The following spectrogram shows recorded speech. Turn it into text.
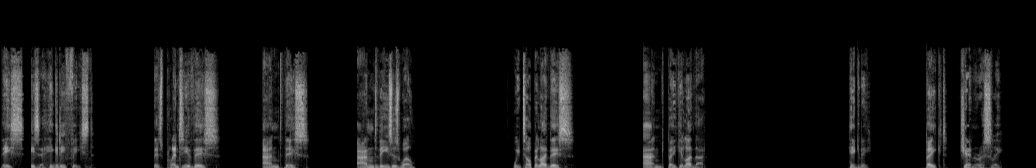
This is a Higgidy feast. There's plenty of this, and this, and these as well. We top it like this, and bake it like that. Higgidy. Baked generously.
